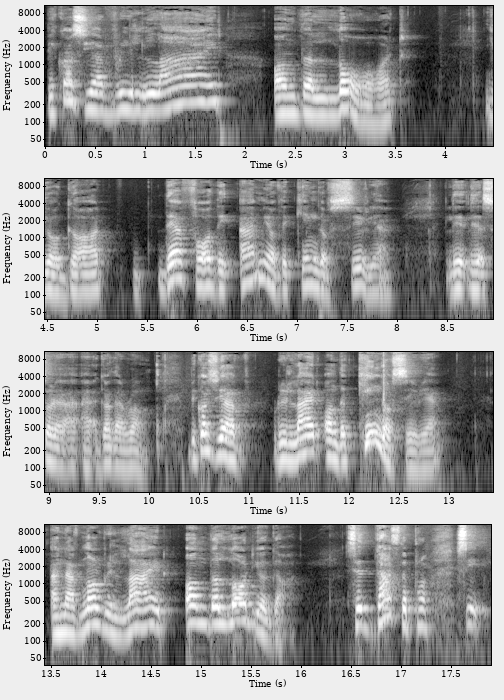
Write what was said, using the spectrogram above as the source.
Because you have relied on the Lord your God, therefore the army of the king of Syria, sorry, I got that wrong. Because you have relied on the king of Syria and have not relied on the Lord your God. See, that's the problem. See,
